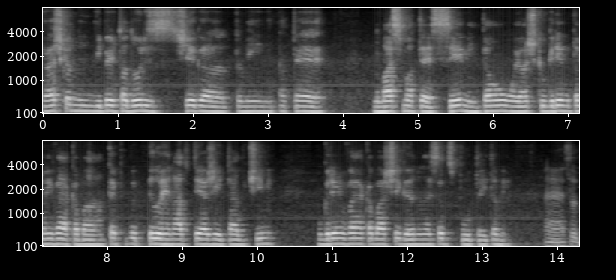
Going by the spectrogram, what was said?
eu acho que a Libertadores chega também até no máximo até semi, então eu acho que o Grêmio também vai acabar, até pelo Renato ter ajeitado o time, o Grêmio vai acabar chegando nessa disputa aí também. É, essa,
